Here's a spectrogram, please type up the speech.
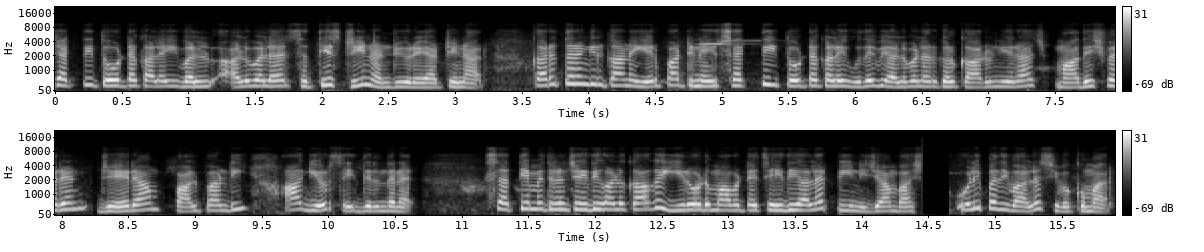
சக்தி தோட்டக்கலை வல் அலுவலர் சத்யஸ்ரீ நன்றியுரையாற்றினார். கருத்தரங்கிற்கான ஏற்பாட்டினை சக்தி தோட்டக்கலை உதவி அலுவலர்கள் காருண்யராஜ் மாதேஸ்வரன் ஜெயராம் பால்பாண்டி ஆகியோர் செய்திருந்தனர். சத்தியமித்திரன் செய்திகளுக்காக ஈரோடு மாவட்ட செய்தியாளர் பி. நிஜாம்பாஷ். ஒளிப்பதிவாளர் சிவகுமார்.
